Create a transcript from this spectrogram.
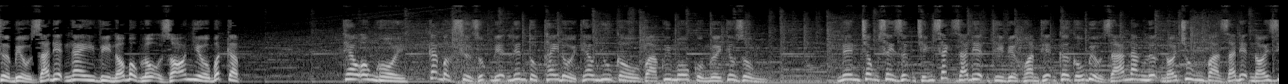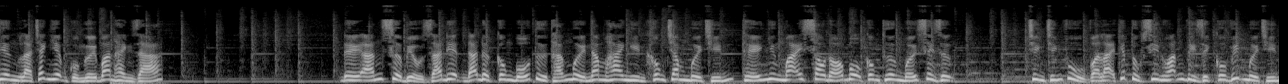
sửa biểu giá điện ngay vì nó bộc lộ rõ nhiều bất cập. Theo ông Hồi, các bậc sử dụng điện liên tục thay đổi theo nhu cầu và quy mô của người tiêu dùng. Nên trong xây dựng chính sách giá điện thì việc hoàn thiện cơ cấu biểu giá năng lượng nói chung và giá điện nói riêng là trách nhiệm của người ban hành giá. Đề án sửa biểu giá điện đã được công bố từ tháng 10 năm 2019, thế nhưng mãi sau đó Bộ Công Thương mới xây dựng. Trình chính phủ và lại tiếp tục xin hoãn vì dịch Covid-19,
